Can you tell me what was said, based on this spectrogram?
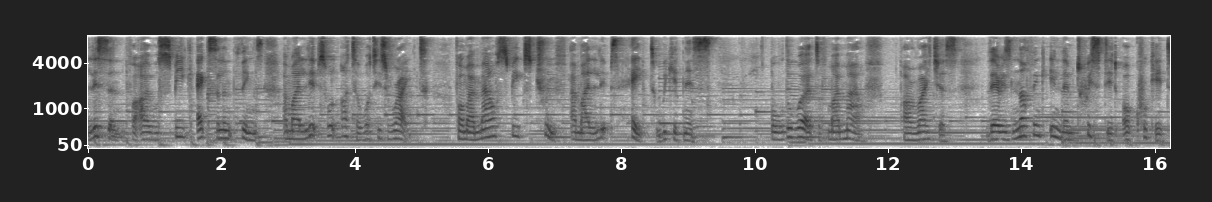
Listen, for I will speak excellent things, and my lips will utter what is right. For my mouth speaks truth, and my lips hate wickedness. All the words of my mouth are righteous. There is nothing in them twisted or crooked.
